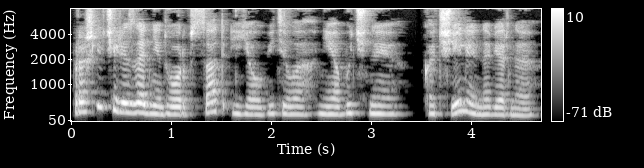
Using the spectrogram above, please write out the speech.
Прошли через задний двор в сад, и я увидела необычные качели, наверное.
